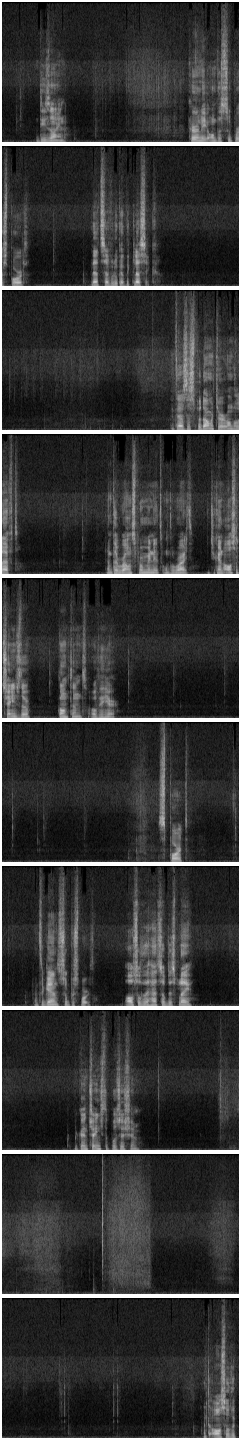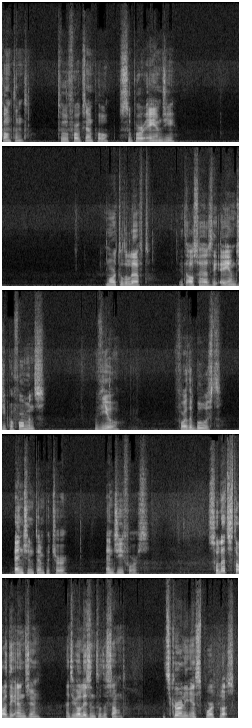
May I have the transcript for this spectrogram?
design. Currently on the Super Sport, let's have a look at the Classic. It has the speedometer on the left and the rounds per minute on the right. But you can also change the content over here. Sport, and again Super Sport. Also the heads-up display. You can change the position. And also the content to, for example, Super AMG. More to the left, it also has the AMG performance view for the boost, engine temperature and g-force. So let's start the engine and we will listen to the sound. It's currently in Sport Plus.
